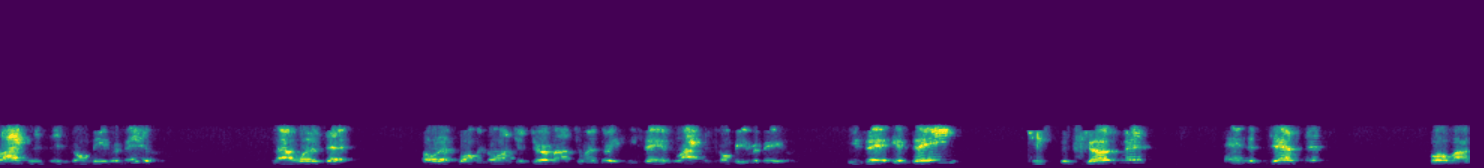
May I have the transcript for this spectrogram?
righteousness is going to be revealed. Now what is that? Oh, that's point. We're going to Jeremiah 23. He says righteousness is going to be revealed. He said, if they keep the judgment and the justice for my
